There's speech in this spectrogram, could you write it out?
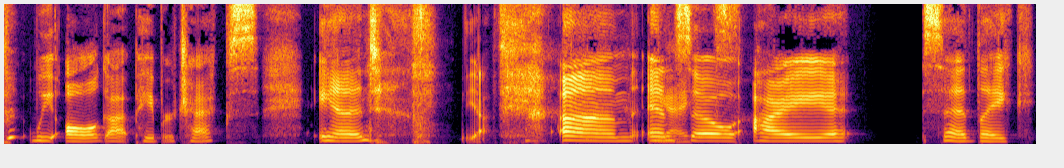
we all got paper checks and yeah. Um, and so I said like,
